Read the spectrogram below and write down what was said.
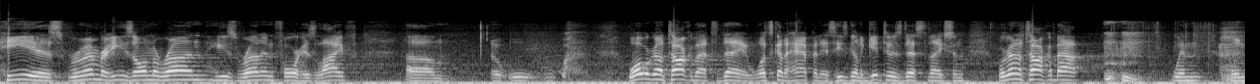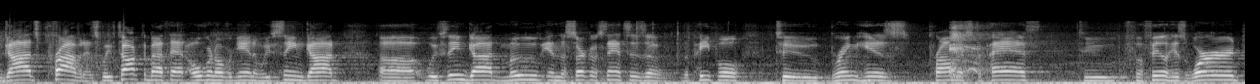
he is, remember, he's on the run, he's running for his life. Um, what we're going to talk about today, what's going to happen is he's going to get to his destination. We're going to talk about when when God's providence. We've talked about that over and over again, and we've seen God uh, we've seen God move in the circumstances of the people to bring His promise to pass, to fulfill His word,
